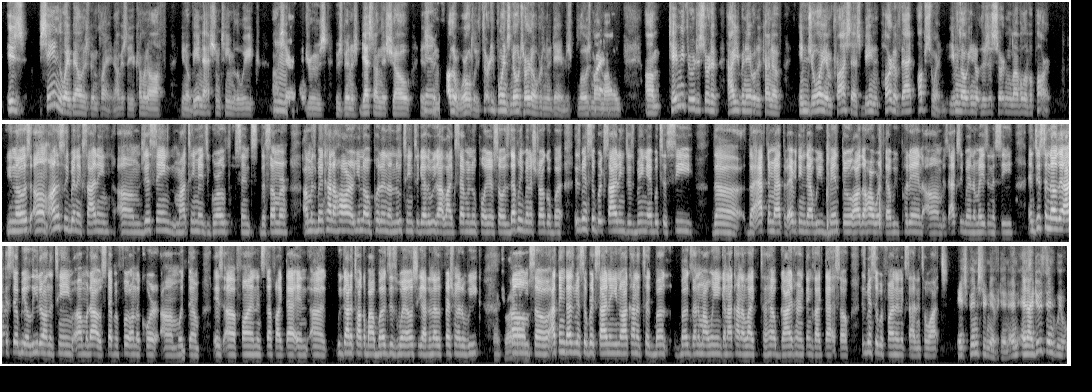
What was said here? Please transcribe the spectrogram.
is seeing the way Baylor's been playing. Obviously, you're coming off, you know, being national team of the week uh, mm-hmm. Sarah Andrews, who's been a guest on this show, has yeah. been otherworldly. 30 points, no turnovers in a game, just blows my right. mind. Um, take me through just sort of how you've been able to kind of enjoy and process being part of that upswing, even though, you know, there's a certain level of apart. You know, it's um honestly been exciting. Um, just seeing my teammates' growth since the summer. Um, it's been kind of hard, you know, putting a new team together. We got like seven new players, so it's definitely been a struggle. But it's been super exciting just being able to see the the aftermath of everything that we've been through, all the hard work that we put in, um, it's actually been amazing to see, and just to know that I can still be a leader on the team um, without stepping foot on the court um, with them is uh, fun and stuff like that. And uh, we got to talk about Bugs as well. She got another freshman of the week. That's right. Um, so I think that's been super exciting. You know, I kind of took Bug, Bugs under my wing, and I kind of like to help guide her and things like that. So it's been super fun and exciting to watch. It's been significant, and and I do think we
